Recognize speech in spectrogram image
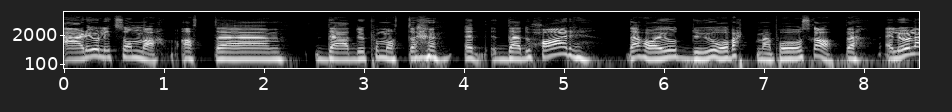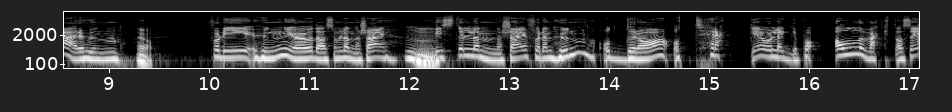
er det jo litt sånn, da, at uh, det du på en måte Det du har, det har jo du òg vært med på å skape. Eller å lære hunden. Ja. Fordi hunden gjør jo det som lønner seg. Mm. Hvis det lønner seg for en hund å dra og trekke og legge på all vekta si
